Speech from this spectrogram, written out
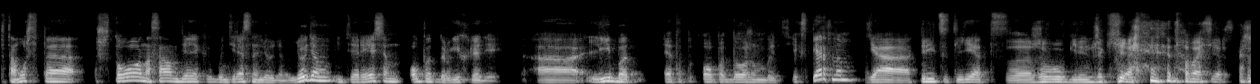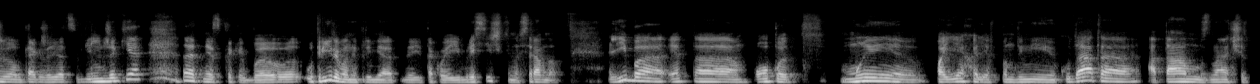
потому что что на самом деле как бы интересно людям? Людям интересен опыт других людей. А, либо этот опыт должен быть экспертным. Я 30 лет э, живу в Геленджике. Давайте я расскажу вам, как живется в Геленджике. Ну, это несколько как бы утрированный пример, и такой юмористический, но все равно. Либо это опыт мы поехали в пандемию куда-то, а там, значит,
